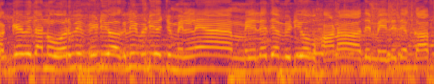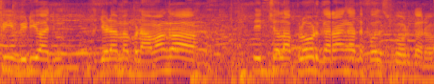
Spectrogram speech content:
ਅੱਗੇ ਵੀ ਤੁਹਾਨੂੰ ਹੋਰ ਵੀ ਵੀਡੀਓ ਅਗਲੀ ਵੀਡੀਓ 'ਚ ਮਿਲਨੇ ਆ ਮੇਲੇ ਦੀਆਂ ਵੀਡੀਓ ਵਿਖਾਣਾ ਤੇ ਮੇਲੇ ਦੇ ਕਾਫੀ ਵੀਡੀਓ ਅੱਜ ਜਿਹੜਾ ਮੈਂ ਬਣਾਵਾਂਗਾ ਤੇ ਇਨਸ਼ਾਅੱਲਾ ਅਪਲੋਡ ਕਰਾਂਗਾ ਤੇ ਫੁੱਲ ਸਪੋਰਟ ਕਰੋ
